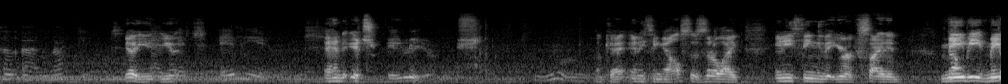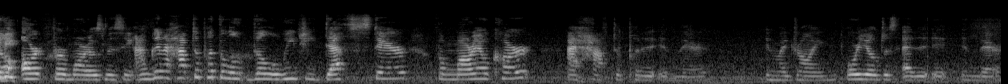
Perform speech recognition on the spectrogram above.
Cause I'm not it. Yeah, you- and you- It's aliens. And it's aliens. Okay. Anything else? Is there like anything that you're excited? Maybe, the, maybe. the art for Mario's missing. I'm gonna have to put the the Luigi death stare from Mario Kart. I have to put it in there, in my drawing, or you'll just edit it in there.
